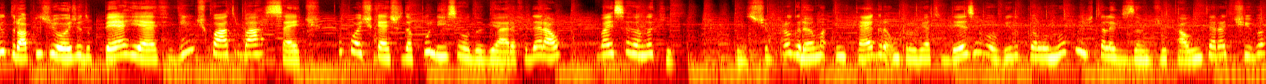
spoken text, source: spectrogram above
E o Drops de hoje do PRF 24/7, o podcast da Polícia Rodoviária Federal, vai encerrando aqui. Este programa integra um projeto desenvolvido pelo Núcleo de Televisão Digital Interativa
